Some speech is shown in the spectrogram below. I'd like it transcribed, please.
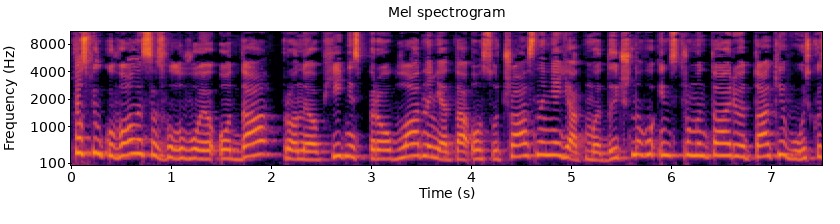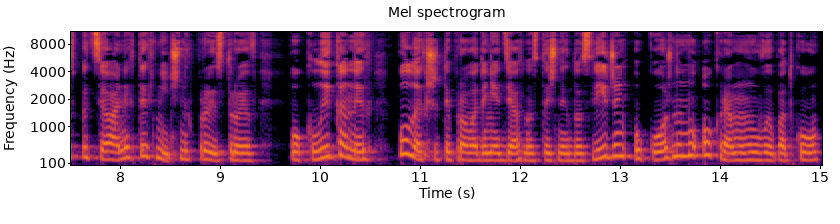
Поспілкувалися з головою ОДА про необхідність переобладнання та осучаснення як медичного інструментарію, так і вузькоспеціальних технічних пристроїв, покликаних полегшити проведення діагностичних досліджень у кожному окремому випадку.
